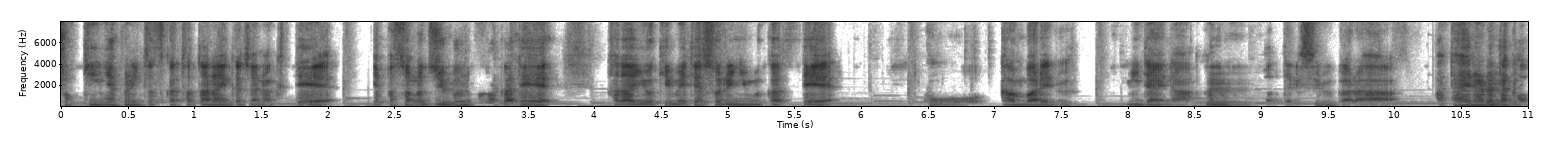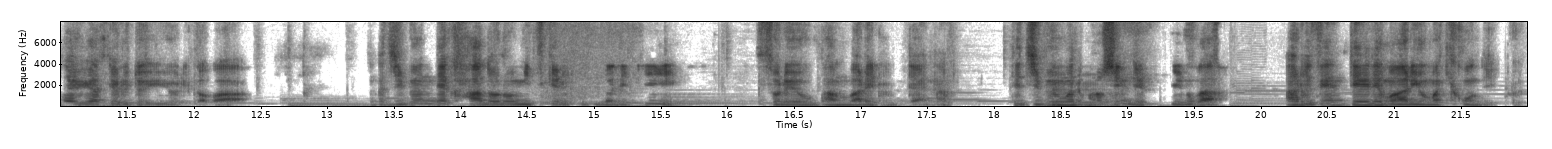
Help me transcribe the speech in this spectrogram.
直近役に立つか立たないかじゃなくてやっぱその自分の中で課題を決めてそれに向かってこう頑張れるみたいなうん。だったりするから、与えられた課題をやってるというよりかは、なんか自分でハードルを見つけることができそれを頑張れるみたいな。で自分は楽しんでるっていうのがある前提で周りを巻き込んでいく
